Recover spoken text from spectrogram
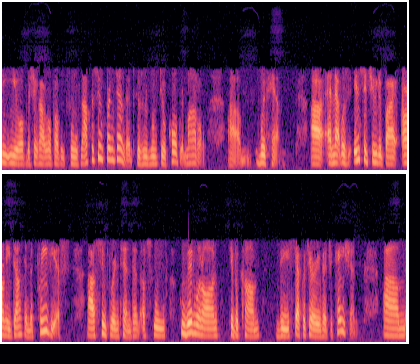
CEO of the Chicago Public Schools, not the superintendent, because we moved to a corporate model um, with him. Uh, and that was instituted by Arne Duncan, the previous uh, superintendent of schools, who then went on to become the Secretary of Education. Um,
